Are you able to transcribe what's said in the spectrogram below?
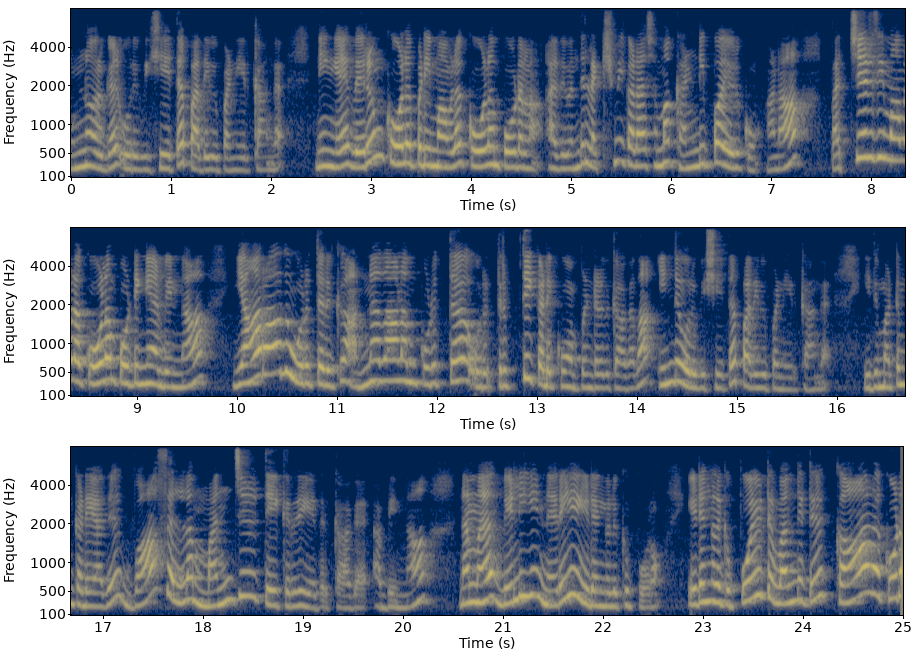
முன்னோர்கள் ஒரு விஷயத்த பதிவு பண்ணியிருக்காங்க. நீங்கள் வெறும் கோலப்படி மாவில் கோலம் போடலாம். அது வந்து லக்ஷ்மி கடாசமாக கண்டிப்பாக இருக்கும். ஆனால் பச்சரிசி மாவில் கோலம் போட்டீங்க அப்படின்னா யாராவது ஒருத்தருக்கு அன்னதானம் கொடுத்த ஒரு திருப்தி கிடைக்கும் அப்படின்றதுக்காக தான் இந்த ஒரு விஷயத்த பதிவு பண்ணியிருக்காங்க. இது மட்டும் கிடையாது வாசல்ல மஞ்சள் தேய்க்கிறது எதற்காக அப்படின்னா நம்ம வெளியே நிறைய இடங்களுக்கு போகிறோம் இடங்களுக்கு போயிட்டு வந்துட்டு காலை கூட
